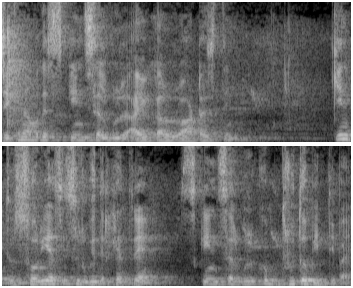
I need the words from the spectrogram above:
যেখানে আমাদের স্কিন সেলগুলির আয়ুকাল হলো আঠাশ দিন কিন্তু সোরিয়াসিস রোগীদের ক্ষেত্রে স্কিন সেলগুলি খুব দ্রুত বৃদ্ধি পায়।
